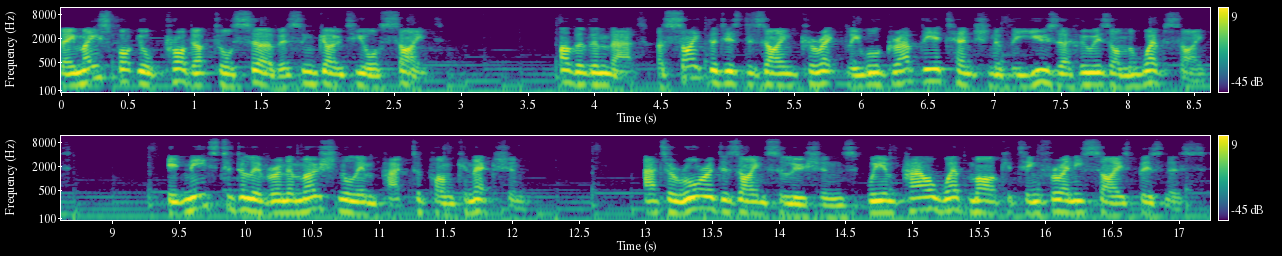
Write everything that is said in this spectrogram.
They may spot your product or service and go to your site. Other than that, a site that is designed correctly will grab the attention of the user who is on the website. It needs to deliver an emotional impact upon connection. At Aurora Design Solutions, we empower web marketing for any size business.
